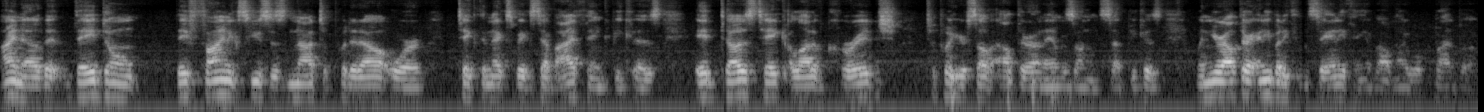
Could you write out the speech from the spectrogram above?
I know that they don't. They find excuses not to put it out or take the next big step. I think because it does take a lot of courage to put yourself out there on Amazon and stuff. Because when you're out there, anybody can say anything about my my book.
